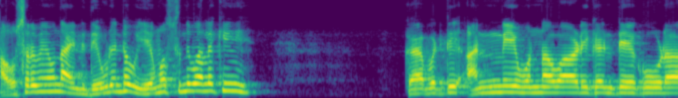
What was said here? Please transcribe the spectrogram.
అవసరమేముంది? ఆయన దేవుడంటే ఏమొస్తుంది వాళ్ళకి? కాబట్టి అన్నీ ఉన్నవాడి కంటే కూడా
